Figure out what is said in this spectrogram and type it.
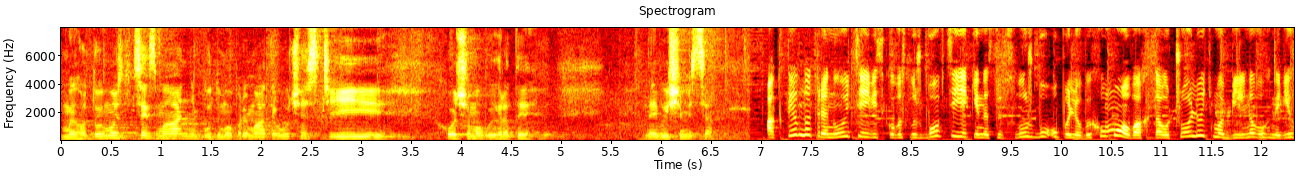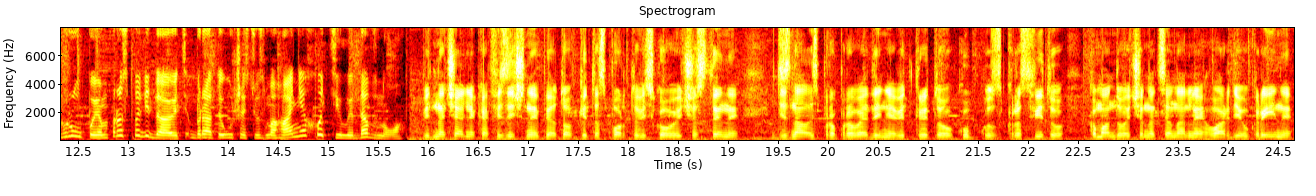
ми готуємося до цих змагань, будемо приймати участь і хочемо виграти найвищі місця. Активно тренуються і військовослужбовці, які несуть службу у польових умовах та очолюють мобільно-вогневі групи. Розповідають, брати участь у змаганнях хотіли давно. Від начальника фізичної підготовки та спорту військової частини дізнались про проведення відкритого кубку з кросфіту командувача Національної гвардії України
